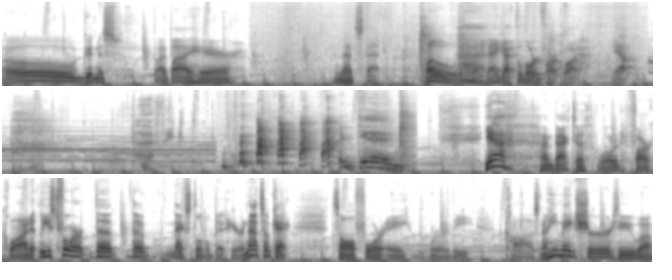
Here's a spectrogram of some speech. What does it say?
Oh goodness! Bye bye hair. And that's that. Whoa, look at that. now you got the Lord Farquaad. Yeah. Perfect. Again. Yeah, I'm back to Lord Farquaad, at least for the the next little bit here, and that's okay. It's all for a worthy cause. Now he makes sure to uh,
